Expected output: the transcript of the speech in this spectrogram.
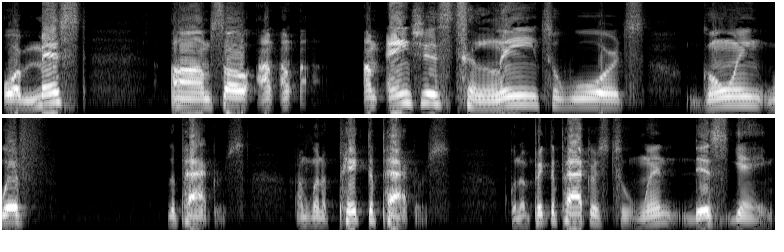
or missed. Um, so I'm, I'm I'm anxious to lean towards going with the Packers. I'm gonna pick the Packers. I'm gonna pick the Packers to win this game.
